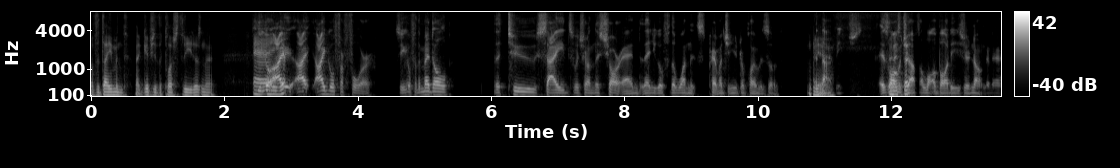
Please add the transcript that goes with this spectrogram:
of the diamond. That gives you the plus three, doesn't it? you go, Uh, I. I I go for four. So you go for the middle, the two sides which are on the short end, and then you go for the one that's pretty much in your deployment zone. And Yeah. that means as And long as you di- have a lot of bodies, you're not gonna.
